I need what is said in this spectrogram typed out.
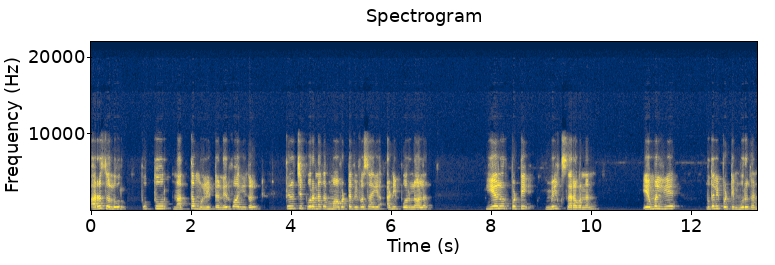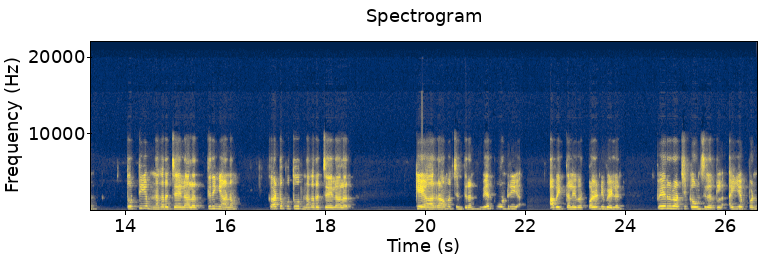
அரசலூர் புத்தூர் நத்தம் உள்ளிட்ட நிர்வாகிகள் திருச்சி புறநகர் மாவட்ட விவசாய அணி பொருளாளர் ஏலூர்பட்டி மில்க் சரவணன் எம்எல்ஏ முதலிப்பட்டி முருகன் தொட்டியம் நகர செயலாளர் திருஞானம் காட்டுப்புத்தூர் நகர செயலாளர் கே ஆர் ராமச்சந்திரன் மேற்கு ஒன்றிய அவைத் தலைவர் பழனிவேலன் பேரூராட்சி கவுன்சிலர்கள் ஐயப்பன்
